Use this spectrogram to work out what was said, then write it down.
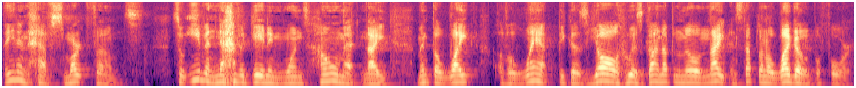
They didn't have smartphones. So even navigating one's home at night meant the light of a lamp because y'all who has gone up in the middle of the night and stepped on a Lego before.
